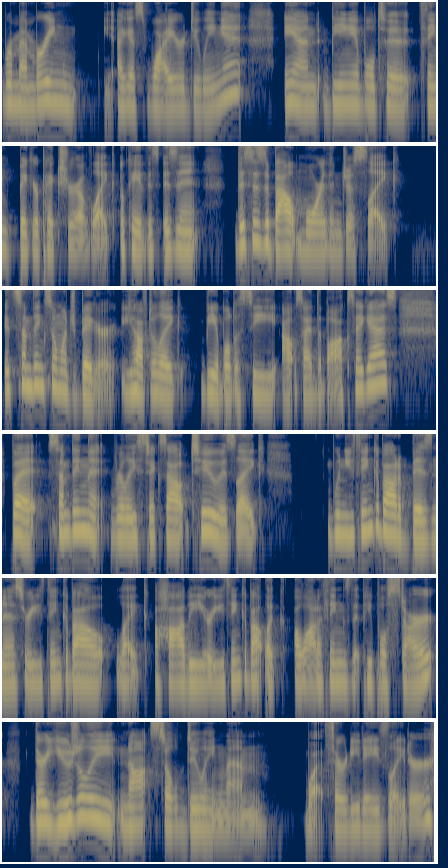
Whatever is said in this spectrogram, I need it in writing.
remembering, I guess, why you're doing it and being able to think bigger picture of like, okay, this isn't. This is about more than just like it's something so much bigger. You have to like be able to see outside the box, I guess. But something that really sticks out too is like when you think about a business or you think about like a hobby or you think about like a lot of things that people start, they're usually not still doing them what 30 days later,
